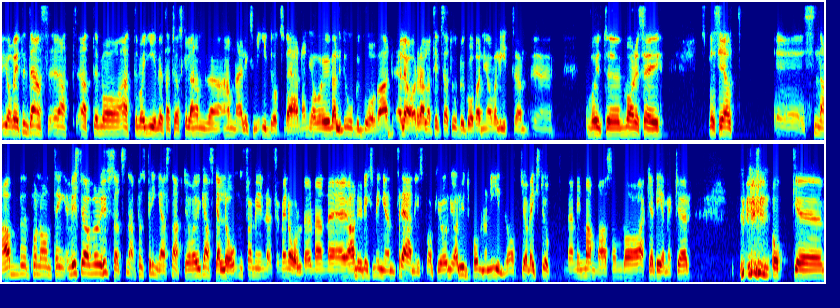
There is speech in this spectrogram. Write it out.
jag vet inte ens att, att, det var, att det var givet att jag skulle hamna, hamna liksom i idrottsvärlden. Jag var ju väldigt obegåvad, eller ja, relativt sett obegåvad när jag var liten. Eh, jag var ju inte vare sig speciellt eh, snabb på någonting. Visst, jag var hyfsat snabb på att springa snabbt. Jag var ju ganska lång för min, för min ålder. Men eh, jag hade ju liksom ingen träningsbakgrund. Jag höll inte på med någon idrott. Jag växte upp med min mamma som var akademiker. och eh,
